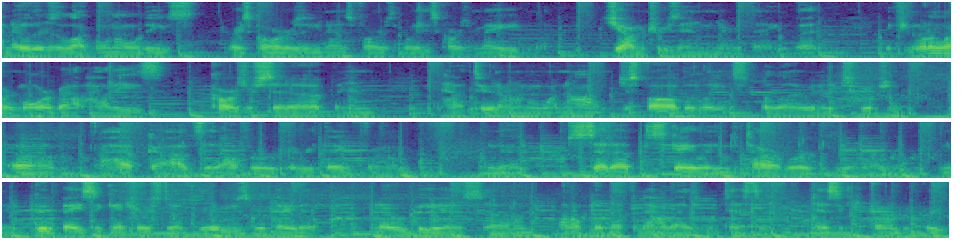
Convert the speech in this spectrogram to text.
I know there's a lot going on with these race cars, you know, as far as the way these cars are made, geometries in them and everything. But if you want to learn more about how these cars are set up and, how to tune on them and whatnot, just follow the links below in the description. Um, I have guides that offer everything from you know setup to scaling to tire work. You know, you know good basic intro stuff, real usable data, no BS. Um, I don't put nothing out that has been tested, tested, confirmed, and proven.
